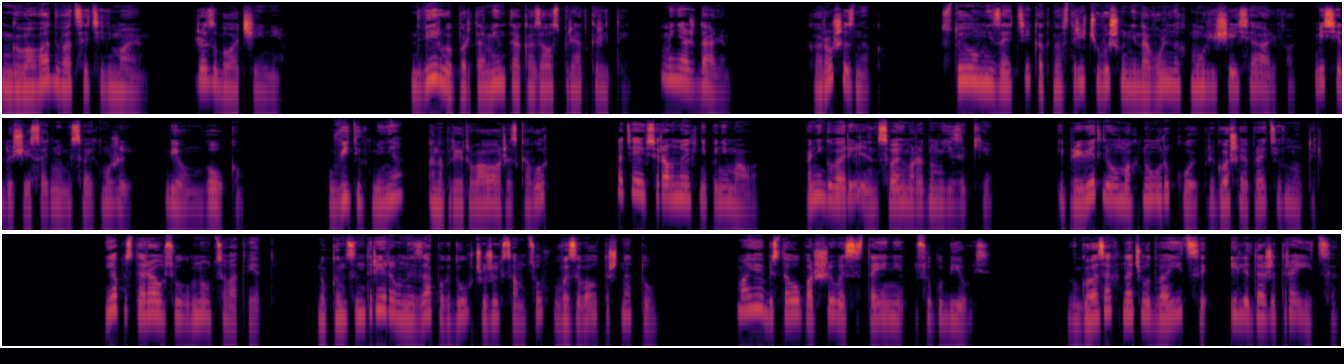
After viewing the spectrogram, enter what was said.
Глава 27. Разоблачение. Дверь в апартаменты оказалась приоткрытой. Меня ждали. Хороший знак. Стоило мне зайти, как навстречу вышел недовольно хмурящаяся Альфа, беседующая с одним из своих мужей, белым волком. Увидев меня, она прервала разговор, хотя я все равно их не понимала. Они говорили на своем родном языке и приветливо махнула рукой, приглашая пройти внутрь. Я постаралась улыбнуться в ответ, но концентрированный запах двух чужих самцов вызывал тошноту. Мое без того паршивое состояние усугубилось. В глазах начал двоиться или даже троиться.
